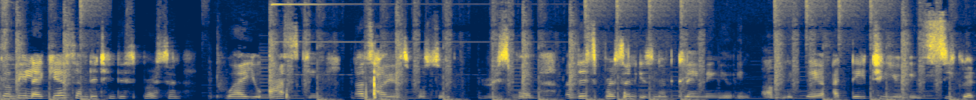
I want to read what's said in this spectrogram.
can be like, Yes, I'm dating this person, but why are you asking? That's how you're supposed to respond but this person is not claiming you Um, public they are dating you in secret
